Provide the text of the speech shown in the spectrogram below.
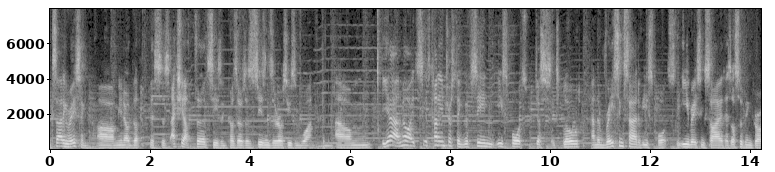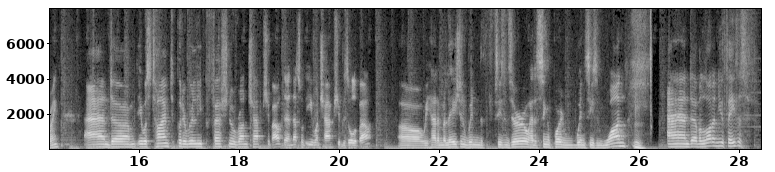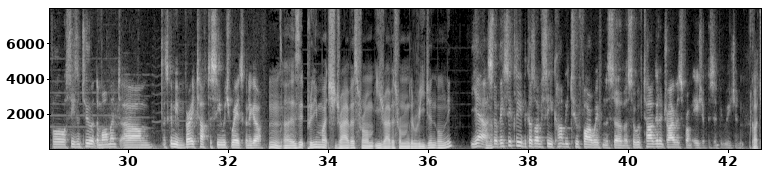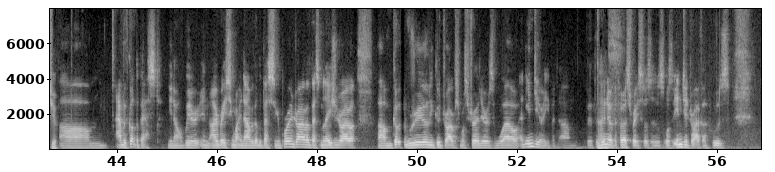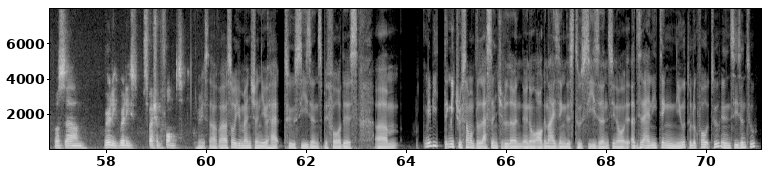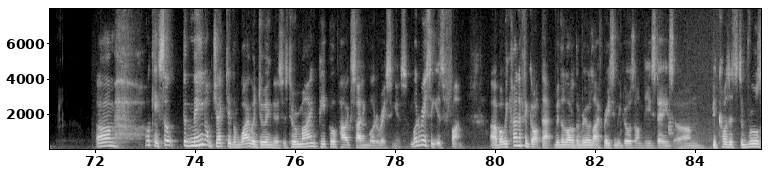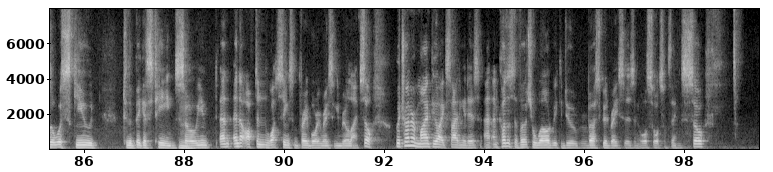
Exciting racing. Um, you know, the, this is actually our third season because there was a season zero, season one. Um, yeah, no, it's it's kind of interesting. We've seen esports just explode, and the racing side of esports, the e-racing side, has also been growing. And um, it was time to put a really professional run championship out there, and that's what the E1 Championship is all about. Uh, we had a Malaysian win the season zero, had a Singaporean win season one, mm. and um, a lot of new phases for season two at the moment. Um, it's going to be very tough to see which way it's going to go. Mm, uh, is it pretty much drivers from e drivers from the region only? Yeah, so basically, because obviously you can't be too far away from the server, so we've targeted drivers from Asia Pacific region. Got you. Um, and we've got the best. You know, we're in iRacing right now. We've got the best Singaporean driver, best Malaysian driver. Um, got really good drivers from Australia as well, and India even. Um, the, the nice. winner of the first race was was, was an Indian driver who's was um, really, really special performance. Great stuff. Uh, so you mentioned you had two seasons before this. Um, maybe take me through some of the lessons you've learned, you know, organizing these two seasons. You know, is there anything new to look forward to in season two? Um, okay, so the main objective of why we're doing this is to remind people of how exciting motor racing is. Motor racing is fun. Uh, but we kind of forgot that with a lot of the real life racing that goes on these days um, because it's the rules are always skewed to the biggest teams. Mm. So you and and often watching some very boring racing in real life. So we're trying to remind people how exciting it is, and because it's the virtual world, we can do reverse grid races and all sorts of things. So.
